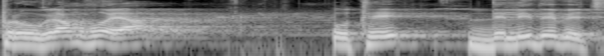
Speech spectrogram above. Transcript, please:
ਪ੍ਰੋਗਰਾਮ ਹੋਇਆ ਉਥੇ ਦਿੱਲੀ ਦੇ ਵਿੱਚ।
